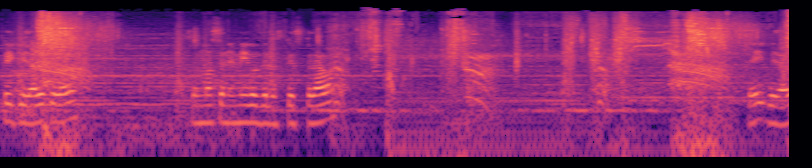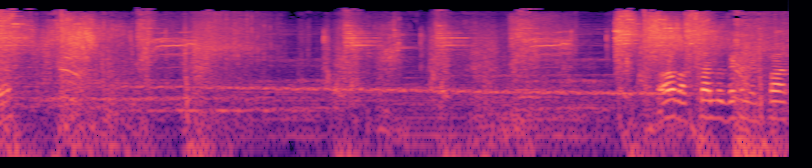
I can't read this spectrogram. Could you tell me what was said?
Ok, cuidado, cuidado. Son más enemigos de los que esperaba. Ok, cuidado. Oh, bastardos, déjenme en paz.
